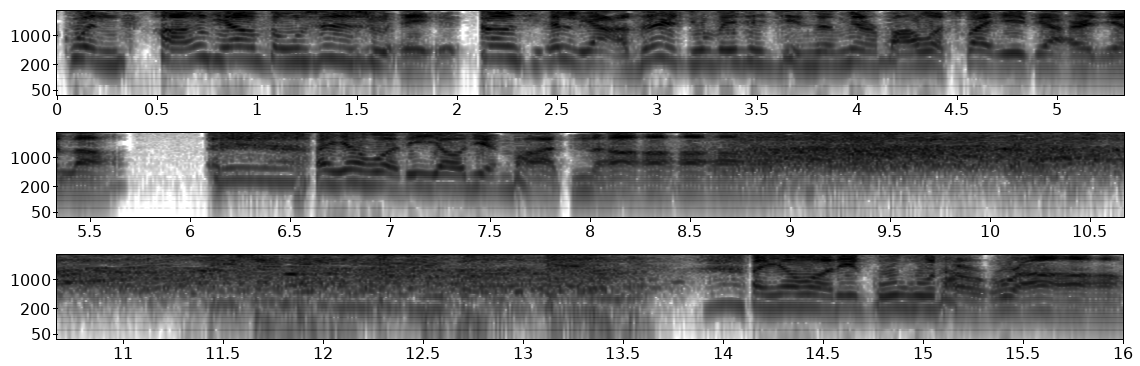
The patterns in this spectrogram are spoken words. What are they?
滚长江东逝水刚写俩字儿就被这精神病把我踹一边儿去了。哎呀我的腰间盘呐。哎呀我的股骨头啊。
